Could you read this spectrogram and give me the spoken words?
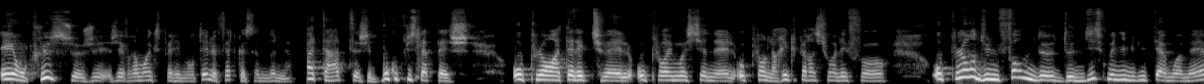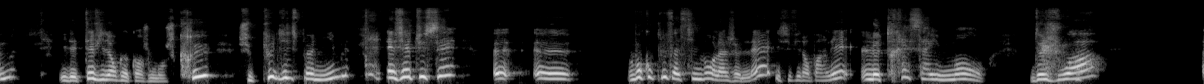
Et en plus, j'ai vraiment expérimenté le fait que ça me donne la patate. J'ai beaucoup plus la pêche au plan intellectuel, au plan émotionnel, au plan de la récupération à l'effort, au plan d'une forme de, disponibilité à moi-même. Il est évident que quand je mange cru, je suis plus disponible. Et j'ai, tu sais, euh, euh, beaucoup plus facilement, là je l'ai, il suffit d'en parler, le tressaillement de joie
